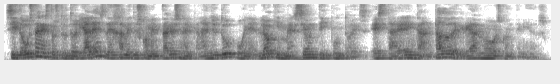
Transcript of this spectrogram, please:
Si te gustan estos tutoriales, déjame tus comentarios en el canal YouTube o en el blog inmersiontic.es. Estaré encantado de crear nuevos contenidos.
